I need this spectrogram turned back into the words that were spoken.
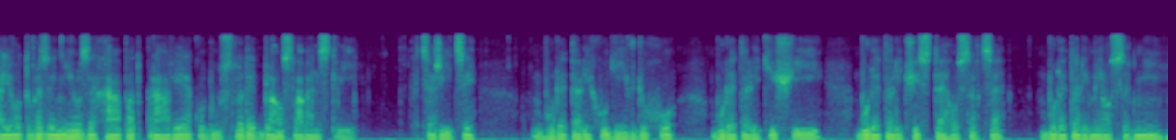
a jeho tvrzení lze chápat právě jako důsledek blahoslavenství. Chce říci, budete-li chudí v duchu, budete-li tiší, budete-li čistého srdce, budete-li milosrdní,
